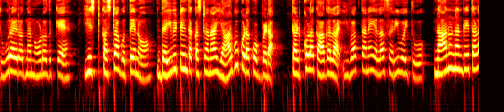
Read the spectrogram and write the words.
ದೂರ ಇರೋದನ್ನ ನೋಡೋದಕ್ಕೆ ಎಷ್ಟು ಕಷ್ಟ ಗೊತ್ತೇನೋ? ದಯವಿಟ್ಟು ಇಂಥ ಕಷ್ಟನ ಯಾರಿಗೂ ಕೊಡಕ್ಕೆ ಹೋಗ್ಬೇಡ. ತಡ್ಕೊಳಕ್ ಆಗಲ್ಲ ಇವಾಗ ತಾನೇ ಎಲ್ಲ ಸರಿ ಹೋಯ್ತು. ನಾನು ನನ್ ಬೇತಾಳ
